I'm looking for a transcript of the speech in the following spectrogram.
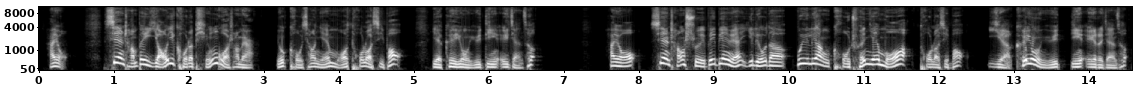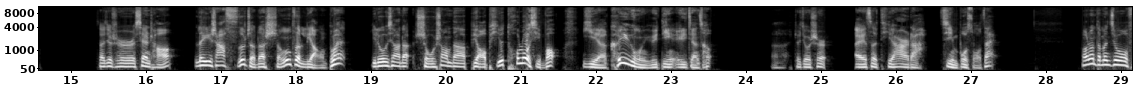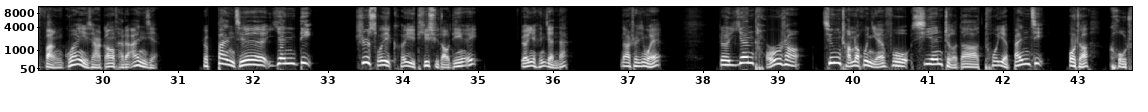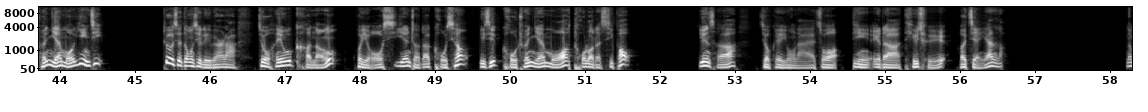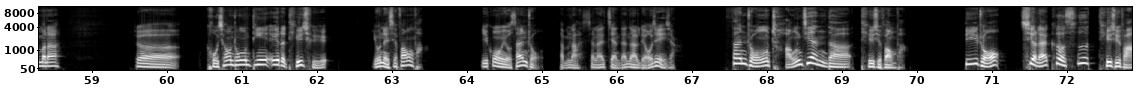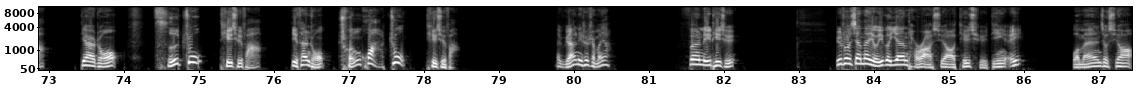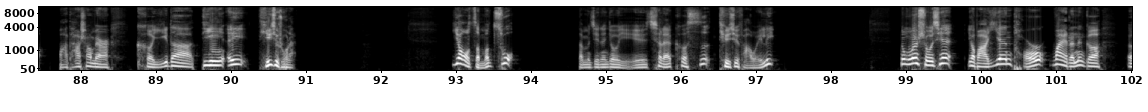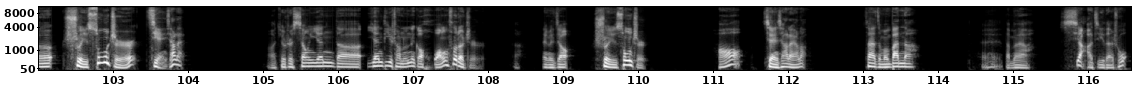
还有现场被咬一口的苹果上面有口腔黏膜脱落细胞，也可以用于 DNA 检测，还有现场水杯边缘遗留的微量口唇黏膜脱落细胞，也可以用于 DNA 的检测。再就是现场勒杀死者的绳子两端。遗留下的手上的表皮脱落细胞也可以用于 DNA 检测，啊，这就是 STR 的进步所在。好了，咱们就反观一下刚才的案件，这半截烟蒂之所以可以提取到 DNA，原因很简单，那是因为这烟头上经常的会粘附吸烟者的唾液斑迹或者口唇黏膜印记，这些东西里边呢，就很有可能。会有吸烟者的口腔以及口唇黏膜脱落的细胞，因此就可以用来做 DNA 的提取和检验了。那么呢，这口腔中 DNA 的提取有哪些方法？一共有三种，咱们呢先来简单的了解一下三种常见的提取方法。第一种切莱克斯提取法，第二种磁珠提取法，第三种纯化柱。提取法，那原理是什么呀？分离提取。比如说，现在有一个烟头啊，需要提取 DNA，我们就需要把它上面可疑的 DNA 提取出来。要怎么做？咱们今天就以切莱克斯提取法为例。那我们首先要把烟头外的那个呃水松纸剪下来，啊，就是香烟的烟蒂上的那个黄色的纸啊，那个叫水松纸。好，剪下来了，再怎么办呢？哎，咱们啊，下集再说。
